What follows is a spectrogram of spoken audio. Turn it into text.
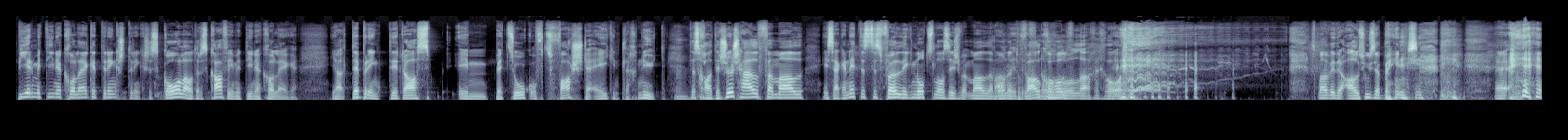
Bier mit deinen Kollegen trinkst, trinkst du ein Cola oder ein Kaffee mit deinen Kollegen, ja, dann bringt dir das im Bezug auf das Fasten eigentlich nichts. Mhm. Das kann dir schon helfen, mal, ich sage nicht, dass das völlig nutzlos ist, wenn du mal einen Mal Monat auf Alkohol 0-0 angekommen. dass du mal wieder alles rausbringst. äh,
